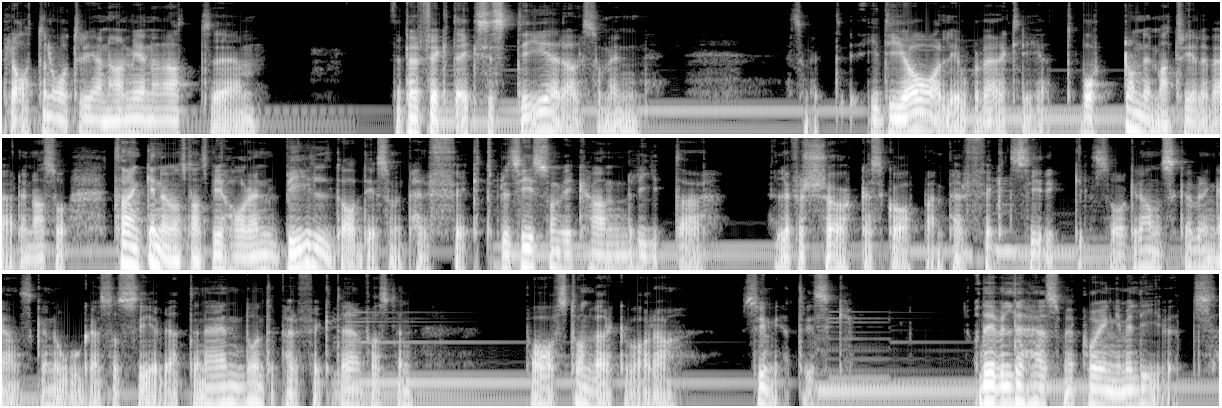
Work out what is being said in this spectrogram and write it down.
Platon återigen, han menar att eh, det perfekta existerar som, en, som ett ideal i vår verklighet, bortom den materiella världen. Alltså, tanken är någonstans att vi har en bild av det som är perfekt. Precis som vi kan rita eller försöka skapa en perfekt cirkel. Så granskar vi den ganska noga så ser vi att den är ändå inte perfekt, även fast den på avstånd verkar vara symmetrisk. Och det är väl det här som är poängen med livet.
